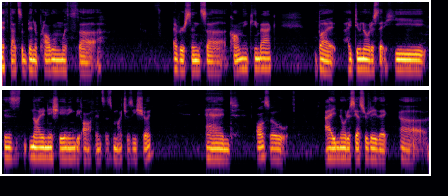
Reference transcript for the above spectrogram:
if that's been a problem with uh, ever since uh, Conley came back but I do notice that he is not initiating the offense as much as he should. And also, I noticed yesterday that uh,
